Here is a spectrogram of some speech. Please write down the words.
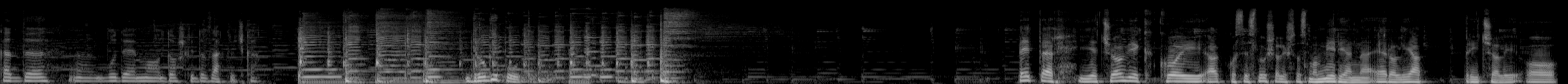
kad uh, budemo došli do zaključka. Drugi put. Petar je čovjek koji, ako ste slušali što smo Mirjana, Erol i ja pričali o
